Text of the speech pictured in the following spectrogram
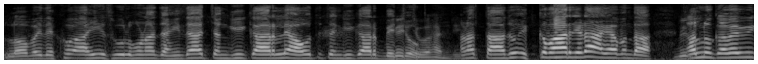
ਲਓ ਬਾਈ ਦੇਖੋ ਆਹੀ ਅਸੂਲ ਹੋਣਾ ਚਾਹੀਦਾ ਚੰਗੀ ਕਾਰ ਲਿਆਓ ਤੇ ਚੰਗੀ ਕਾਰ ਵੇਚੋ। ਵੇਚੋ, ਹਾਂਜੀ। ਹਨਾ ਤਾਂ ਜੋ ਇੱਕ ਵਾਰ ਜਿਹੜਾ ਆ ਗਿਆ ਬੰਦਾ ਕੱਲ ਨੂੰ ਕਵੇ ਵੀ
